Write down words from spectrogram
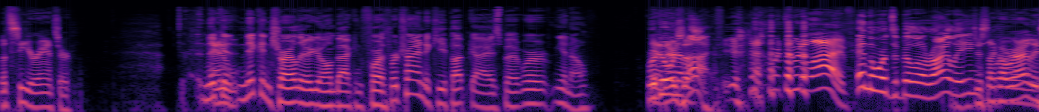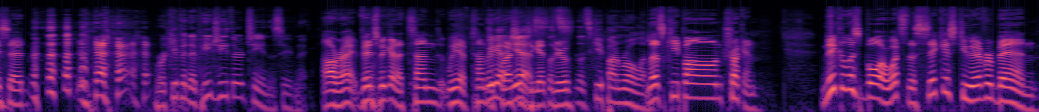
Let's see your answer. Nick and, And- Nick and Charlie are going back and forth. We're trying to keep up, guys, but we're you know we're Yeah, doing it a- live. We're doing it live. In the words of Bill O'Reilly, Just like O'Reilly said. we're keeping it PG-13 this evening. All right, Vince, we got a ton. We have tons We of got questions yes, to get let's, through. Let's keep on rolling. Let's keep on trucking. Nicholas Bohr, what's the sickest you've ever been?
